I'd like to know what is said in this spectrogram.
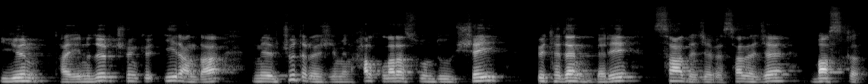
yön tayinidir. Çünkü İran'da mevcut rejimin halklara sunduğu şey öteden beri sadece ve sadece baskı,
